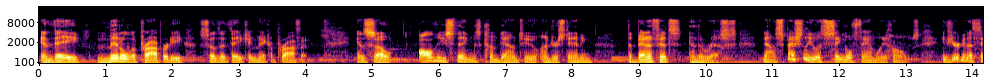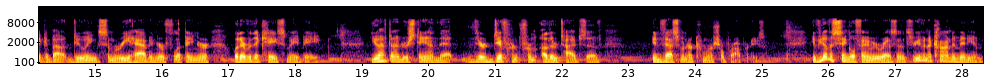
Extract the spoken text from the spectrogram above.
And they middle the property so that they can make a profit. And so all these things come down to understanding the benefits and the risks. Now, especially with single family homes, if you're going to think about doing some rehabbing or flipping or whatever the case may be, you have to understand that they're different from other types of investment or commercial properties. If you have a single family residence or even a condominium,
